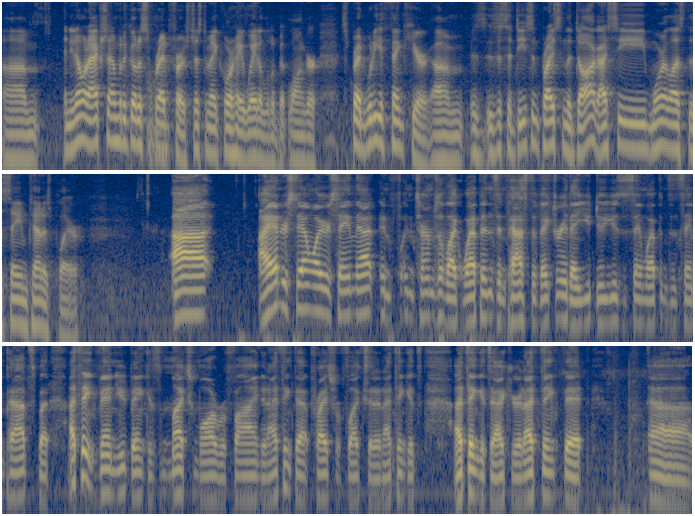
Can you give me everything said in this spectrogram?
Um, and you know what? Actually, I'm going to go to spread first, just to make Jorge wait a little bit longer. Spread. What do you think here? Um, is is this a decent price in the dog? I see more or less the same tennis player. Uh, I understand why you're saying that in, in terms of like weapons and paths to victory that you do use the same weapons and same paths, but I think Van Uytvanck is much more refined, and I think that price reflects it, and I think it's I think it's accurate. I think that uh,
